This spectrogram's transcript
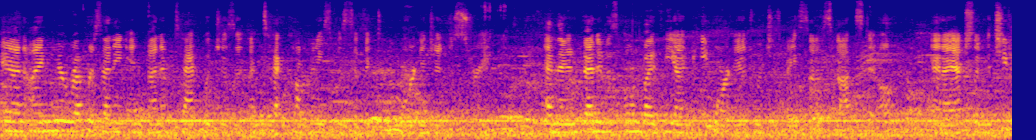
and I'm here representing Inventive Tech, which is a, a tech company specific to the mortgage industry. And then Inventive is owned by VIP Mortgage, which is based out of Scottsdale. And I actually am the chief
